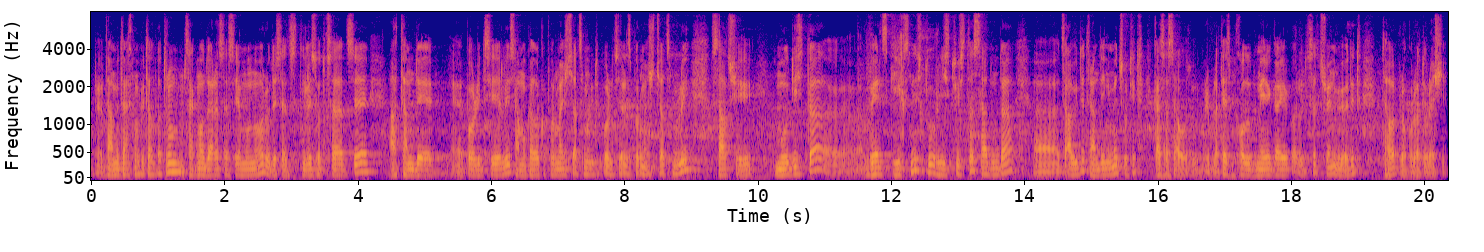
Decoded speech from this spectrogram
დამეთანხმებით ალბათ რომ საკმაოდ არასასიამოვნოა, როდესაც დილის 4 საათზე 10-მდე პოლიციელი, სამოქალაქო ფორმაში ჩაცმული თუ პოლიციელის ფორმაში ჩაცმული, სახლში მოდის და ვერც გიხსნის თუ რისთვის და სად უნდა წავიდეთ რამდენიმე წუთით გასასაუბრებლად. ეს მხოლოდ მე გაირკვა, როდესაც ჩვენ მივედით თავარ პროკურატურაში.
